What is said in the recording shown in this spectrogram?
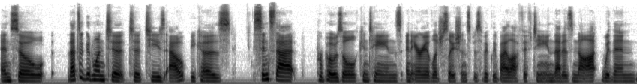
and so that's a good one to to tease out because since that proposal contains an area of legislation, specifically bylaw 15, that is not within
